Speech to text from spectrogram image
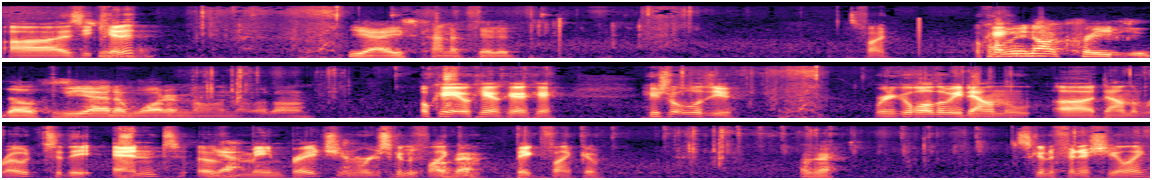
Uh, is he kitted? Yeah, he's kind of kitted. It's fine. Okay, Probably not crazy though, because he had a watermelon note on. okay, okay, okay, okay. Here's what we'll do. We're gonna go all the way down the uh, down the road to the end of Yeah. the main bridge, and we're just gonna flank okay. him. Big flank him. Okay. Just gonna finish healing.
